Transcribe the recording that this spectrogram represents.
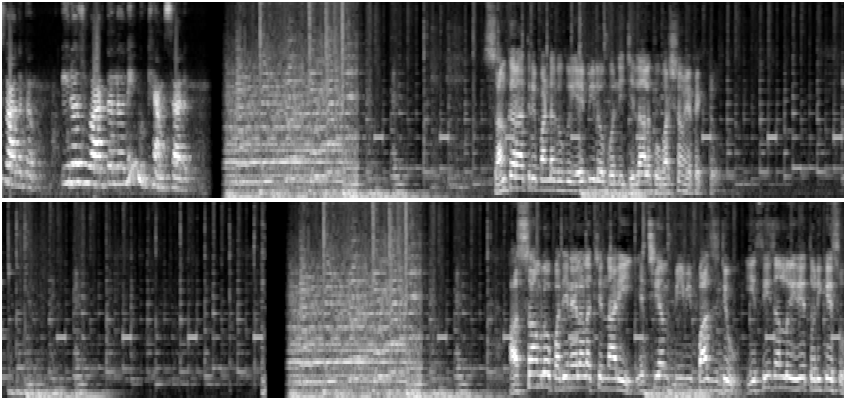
స్వాగతం. ఈరోజు వార్తల్లోని ముఖ్యాంశాలు. సంక్రాంతి పండుగకు ఏపీలో కొన్ని జిల్లాలకు వర్షం ఎఫెక్టు. అస్సాంలో పది నెలల చిన్నారి హెచ్ఎంపీవి పాజిటివ్. ఈ సీజన్లో ఇదే తొలి కేసు.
